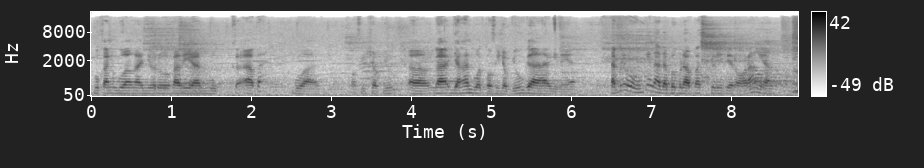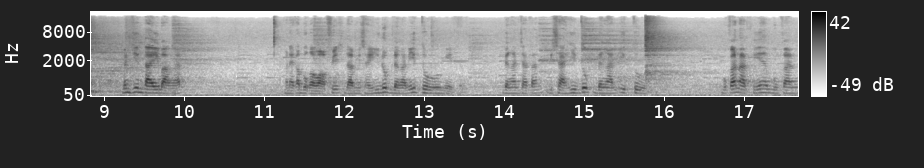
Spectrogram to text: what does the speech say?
Bukan gua nggak nyuruh kalian buka apa buat coffee shop juga, nggak jangan buat coffee shop juga gitu ya. Tapi mungkin ada beberapa segelintir orang yang mencintai banget mereka buka coffee dan bisa hidup dengan itu gitu dengan catatan bisa hidup dengan itu bukan artinya bukan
